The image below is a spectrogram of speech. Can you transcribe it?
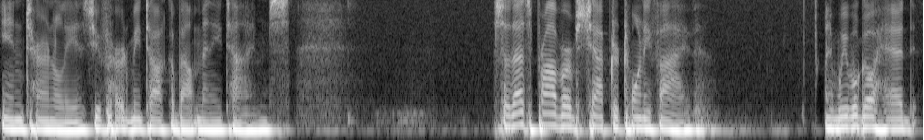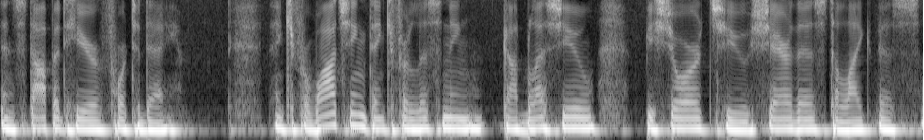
internally, as you've heard me talk about many times. So that's Proverbs chapter 25. And we will go ahead and stop it here for today. Thank you for watching. Thank you for listening. God bless you. Be sure to share this, to like this,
